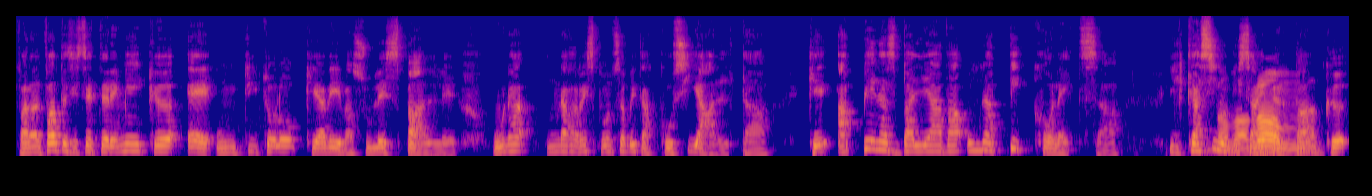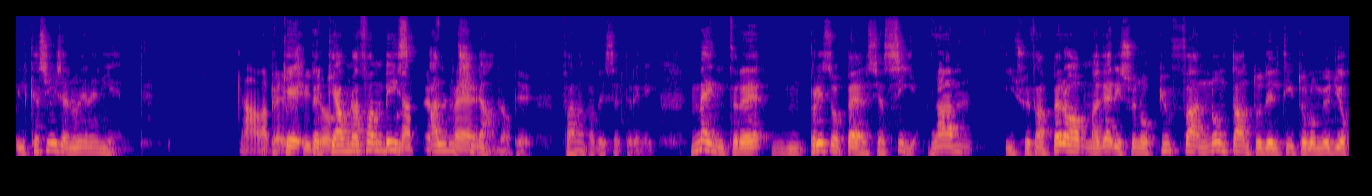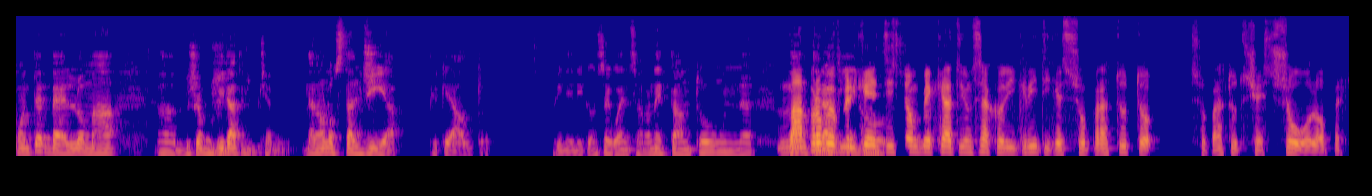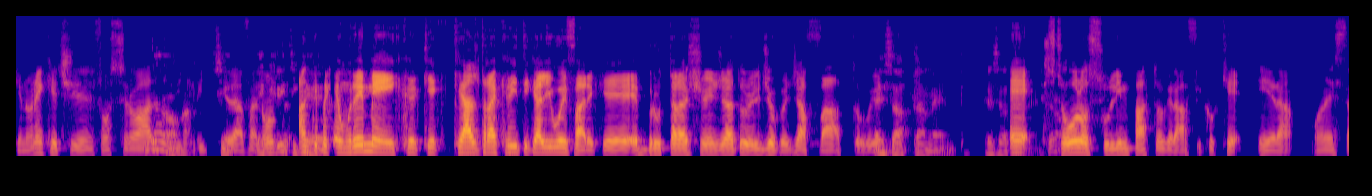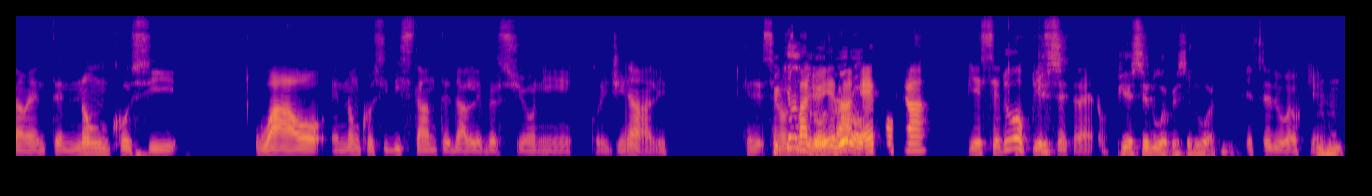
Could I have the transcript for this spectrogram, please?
Final Fantasy VII Remake è un titolo che aveva sulle spalle una, una responsabilità così alta che appena sbagliava una piccolezza, il casino di Bom. Cyberpunk, il casino di Cyberpunk non era niente. No, vabbè, Perché, perché ha una fanbase allucinante Final Fantasy VII Remake. Mentre of Persia, sì, ha i suoi fan, però magari sono più fan non tanto del titolo, mio Dio quanto è bello, ma eh, diciamo guidati cioè, dalla nostalgia più che altro. Quindi di conseguenza non è tanto un Ma proprio perché si sono beccati un sacco di critiche, soprattutto, soprattutto, cioè solo, perché non è che ce ne fossero No, altre no, di ma critiche sì, da fare. le non- Anche critiche perché è un remake, che, che altra critica gli vuoi fare? Che è brutta la sceneggiatura, il gioco è già fatto, quindi. esattamente, È esattamente. no. solo sull'impatto grafico, che era onestamente non così wow e non così distante dalle versioni originali. Che se Più non che sbaglio altro era loro epoca PS2 o PS PS3? no? PS2, PS2. PS2, ok. Mhm.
